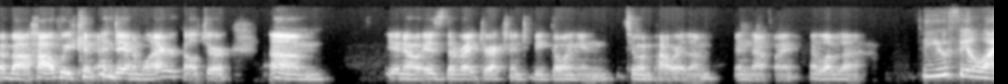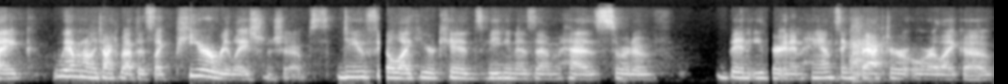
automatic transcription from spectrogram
about how we can end animal agriculture, um, you know, is the right direction to be going in to empower them in that way. I love that. do you feel like we haven't really talked about this like peer relationships do you feel like your kids veganism has sort of been either an enhancing factor or like a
